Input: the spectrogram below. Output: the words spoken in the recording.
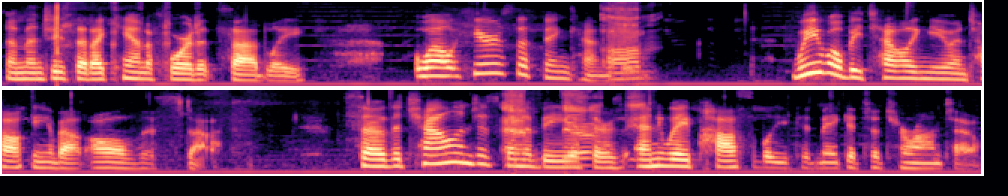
And then she said i can't afford it sadly. Well here's the thing kenzie. Um, we will be telling you and talking about all this stuff so the challenge is going to be if there's any way possible you could make it to toronto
